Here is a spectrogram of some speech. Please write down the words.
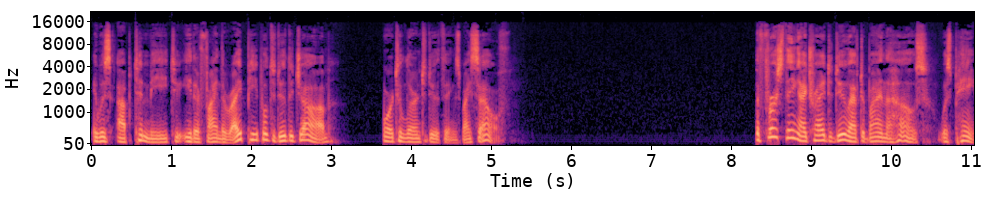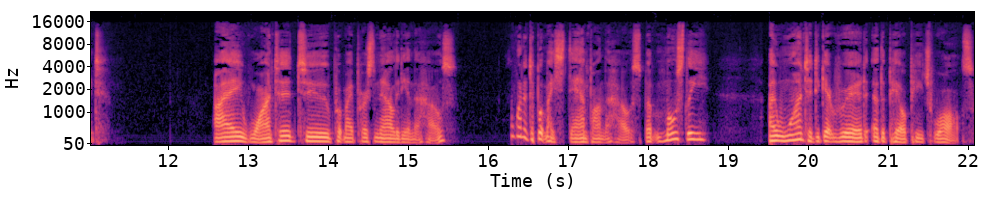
it was up to me to either find the right people to do the job or to learn to do things myself. The first thing I tried to do after buying the house was paint. I wanted to put my personality in the house. I wanted to put my stamp on the house, but mostly I wanted to get rid of the pale peach walls.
